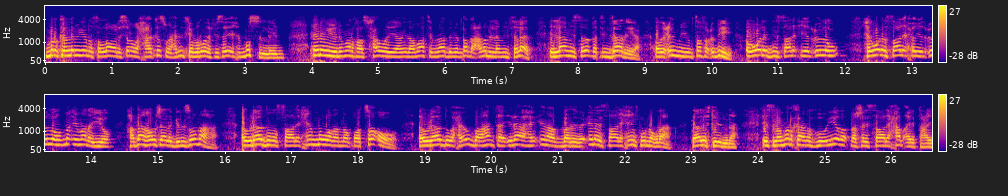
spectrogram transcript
مركه النبي صلى الله عليه وسلم وحا كسم حديثه بروي في صحيح مسلم. إنه يقول خاص اصحابي إلى مات من آدم انقطع عمل إلا من ثلاث إلا من صدقة جارية أو علم ينتفع به أو ولد صالح يدعو له. هو ولد صالح يدعو له ما يمنيو هذا هو شال غلسو ماها أولاد الصالحين ما ودا نقطه أو. أولاد وحي وباهنت إلهي ان اد بريده ان صالحين كو نقدان taa lafteeduna isla markaana hooyada dhashay saalixad ay tahay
